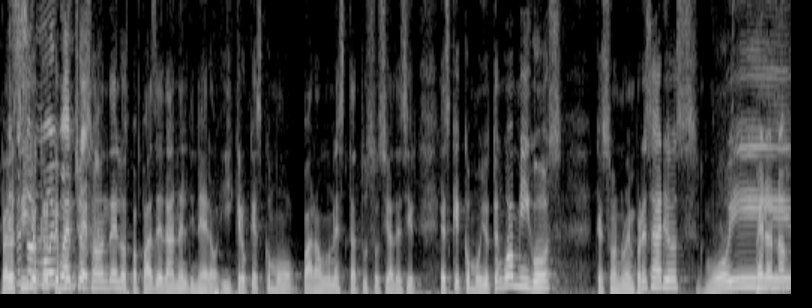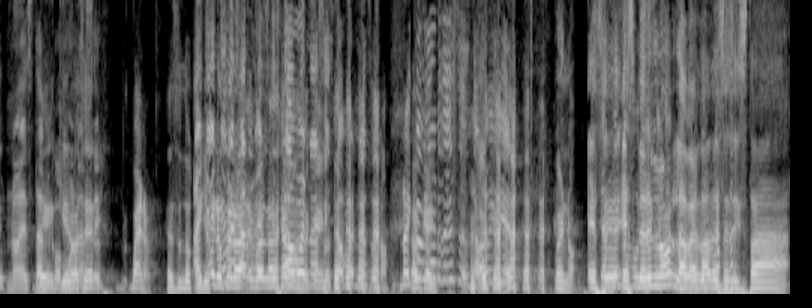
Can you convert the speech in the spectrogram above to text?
Pero ese sí, es yo creo que muchos tema. son de los papás de dan el dinero. Y creo que es como para un estatus social decir, es que como yo tengo amigos que son empresarios muy... Pero no, no es tan común quiero así. hacer... Bueno, eso es lo que Hay, yo hay creo, que pero dejarlo. eh, Es lo que está buenazo, ok. está buenazo. No, no hay que hablar de eso, está muy bien. Bueno, ese, espérenlo. La verdad, ese sí está...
